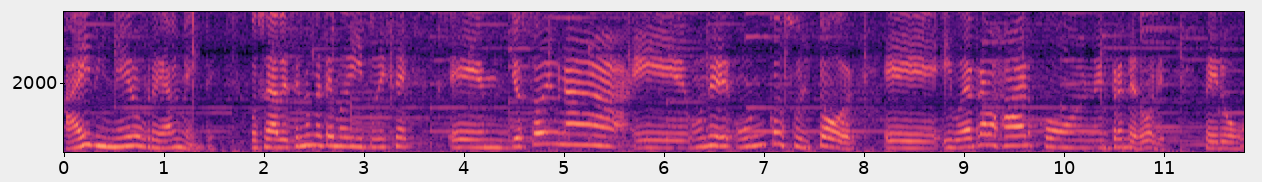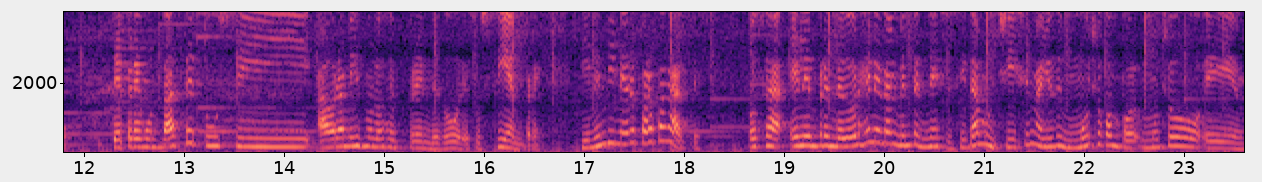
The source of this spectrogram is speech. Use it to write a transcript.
¿Hay dinero realmente? O sea, a veces nos metemos y tú dices, em, yo soy una, eh, un, consultor eh, y voy a trabajar con emprendedores, pero te preguntaste tú si ahora mismo los emprendedores o siempre tienen dinero para pagarte. O sea, el emprendedor generalmente necesita muchísima ayuda y mucho, mucho, eh,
